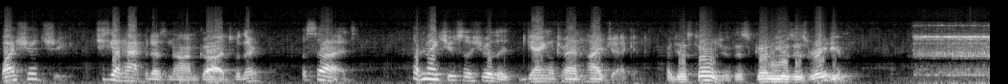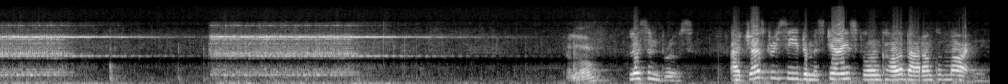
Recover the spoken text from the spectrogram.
Why should she? She's got half a dozen armed guards with her. Besides, what makes you so sure the gang will try and hijack it? I just told you, this gun uses radium. Hello? Listen, Bruce. I just received a mysterious phone call about Uncle Martin.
